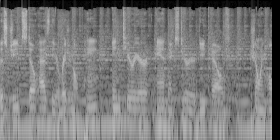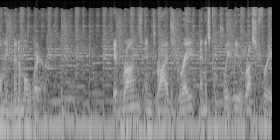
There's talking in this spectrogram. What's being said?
This Jeep still has the original paint, interior, and exterior details, showing only minimal wear. It runs and drives great and is completely rust-free.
